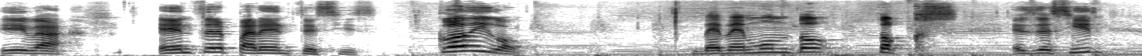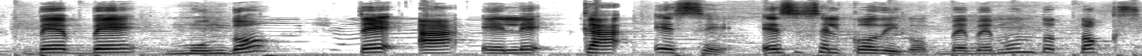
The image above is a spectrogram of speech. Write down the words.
Y va. Entre paréntesis. Código. Bebemundo Talks. Es decir, Bebemundo T-A-L-K-S. Ese es el código. Bebemundo Talks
